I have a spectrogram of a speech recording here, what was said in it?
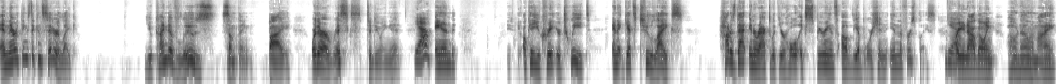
And there are things to consider like you kind of lose something by or there are risks to doing it. Yeah. And okay, you create your tweet and it gets two likes. How does that interact with your whole experience of the abortion in the first place? Yeah. Are you now going, oh no, am I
